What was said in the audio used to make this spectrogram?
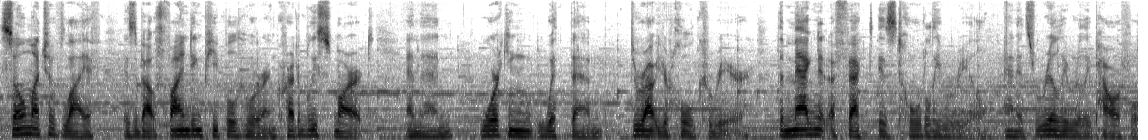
So much of life is about finding people who are incredibly smart and then working with them throughout your whole career. The magnet effect is totally real and it's really, really powerful.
